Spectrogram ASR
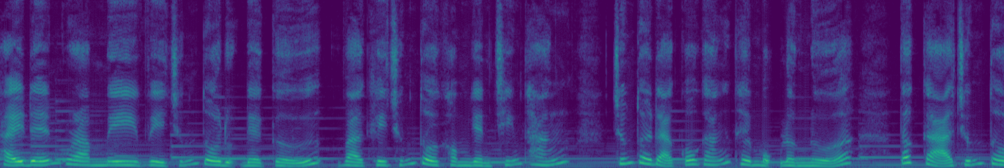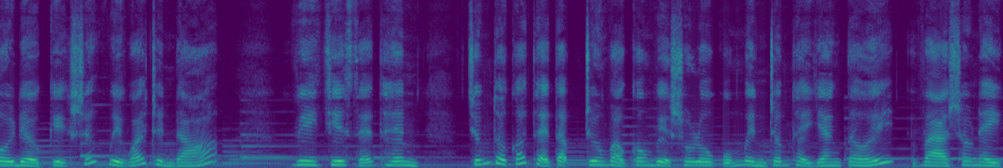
hãy đến Grammy vì chúng tôi được đề cử và khi chúng tôi không giành chiến thắng, chúng tôi đã cố gắng thêm một lần nữa. Tất cả chúng tôi đều kiệt sức vì quá trình đó. Vì chia sẻ thêm, chúng tôi có thể tập trung vào công việc solo của mình trong thời gian tới và sau này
